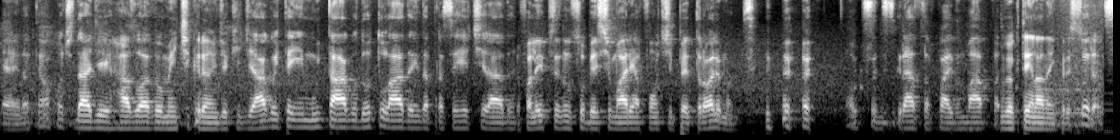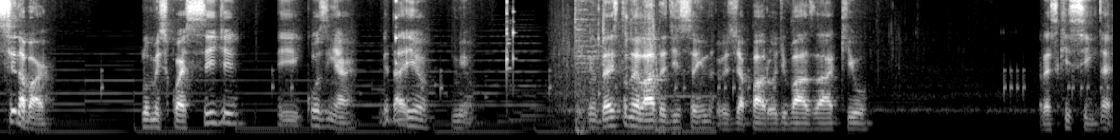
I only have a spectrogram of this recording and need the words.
É, ainda tem uma quantidade razoavelmente grande aqui de água e tem muita água do outro lado ainda para ser retirada. Eu falei pra vocês não subestimarem a fonte de petróleo, mano. Olha o que essa desgraça faz no mapa. Vamos ver o que tem lá na impressora? Cidabar. Plume Square Seed e cozinhar. Me dá aí, ó. Meu. Tenho 10 toneladas disso ainda. Já parou de vazar aqui o... Parece que sim. É,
